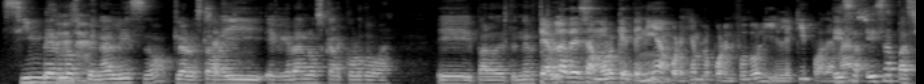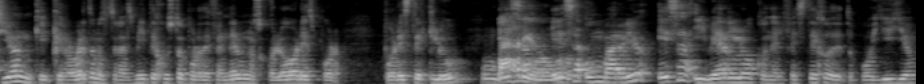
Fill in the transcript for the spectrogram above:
sin ver los penales, ¿no? Claro, estaba ahí el gran Oscar Córdoba eh, para detener. Te habla de ese amor que tenía, por ejemplo, por el fútbol y el equipo, además. Esa, esa pasión que, que, Roberto nos transmite justo por defender unos colores, por, por este club. Un barrio. Esa, un barrio, esa y verlo con el festejo de Topollillo.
